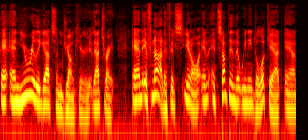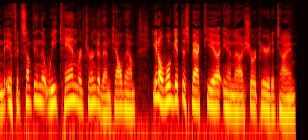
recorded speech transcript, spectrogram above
and, and you really got some junk here. That's right. And if not, if it's you know, and it's something that we need to look at, and if it's something that we can return to them, tell them, you know, we'll get this back to you in a short period of time,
